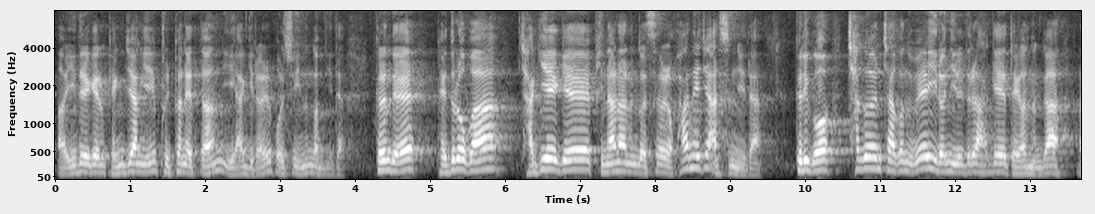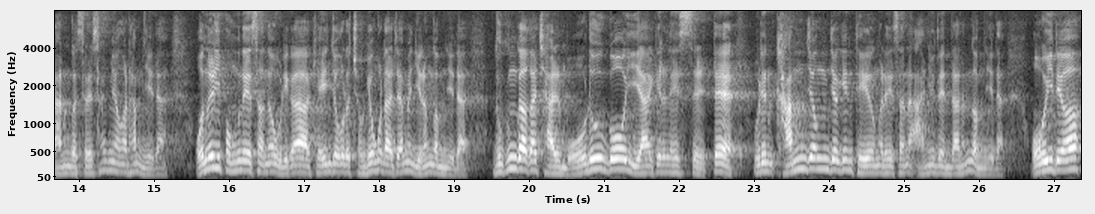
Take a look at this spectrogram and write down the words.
어, 이들에게는 굉장히 불편했던 이야기를 볼 수 있는 겁니다. 그런데 베드로가 자기에게 비난하는 것을 화내지 않습니다. 그리고 차근차근 왜 이런 일들을 하게 되었는가라는 것을 설명을 합니다. 오늘 이 본문에서는 우리가 개인적으로 적용을 하자면 이런 겁니다. 누군가가 잘 모르고 이야기를 했을 때 우리는 감정적인 대응을 해서는 아니 된다는 겁니다. 오히려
